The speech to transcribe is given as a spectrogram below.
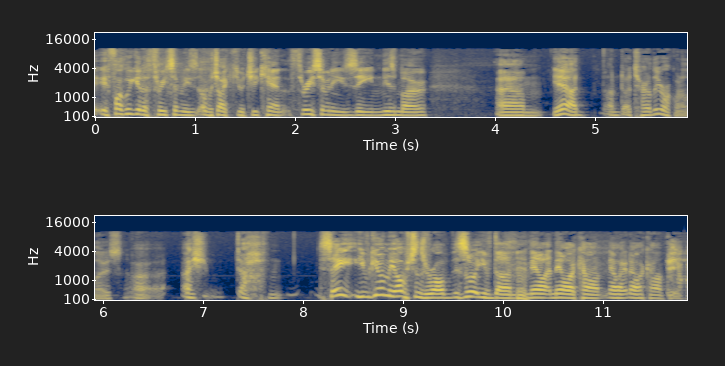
if I could get a 370, which I which you can 370Z Nismo. Um, yeah, I'd, I'd, I'd totally rock one of those. Uh, I should. Uh, see, you've given me options, Rob. This is what you've done. now now I can't. Now I- now I can't pick.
